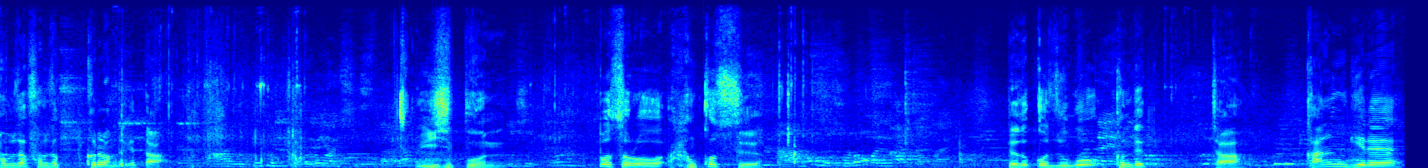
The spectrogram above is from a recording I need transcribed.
사부작 사부작 걸어가면 되겠다. 아 여기서 걸어갈 수 있어요? 20분 20분? 버스로 한 코스 아 그거 걸어가요 걸어가요. 배도 꺼주고 근데 자 가는 길에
